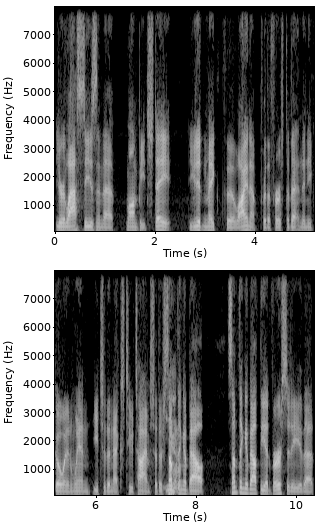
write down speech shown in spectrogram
your last season at Long Beach State you didn't make the lineup for the first event and then you go in and win each of the next two times. So there's something yeah. about something about the adversity that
